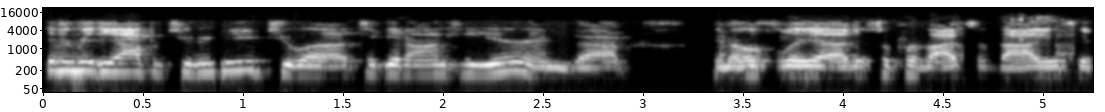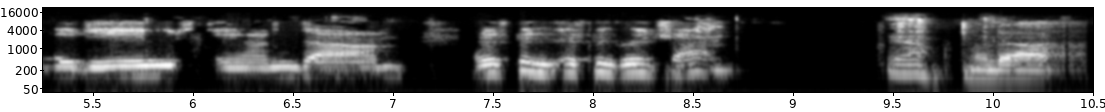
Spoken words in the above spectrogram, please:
giving me the opportunity to uh, to get on here, and uh, you know, hopefully uh, this will provide some value to ADs, and um, and it's been it's been great chatting. Yeah, no doubt.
